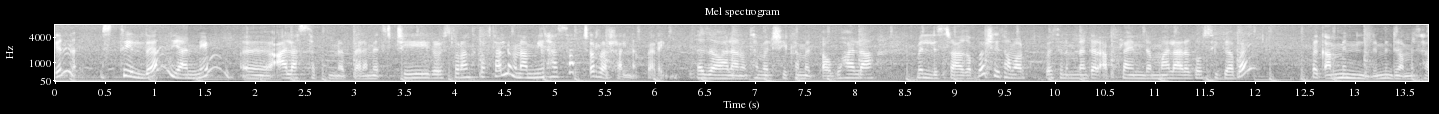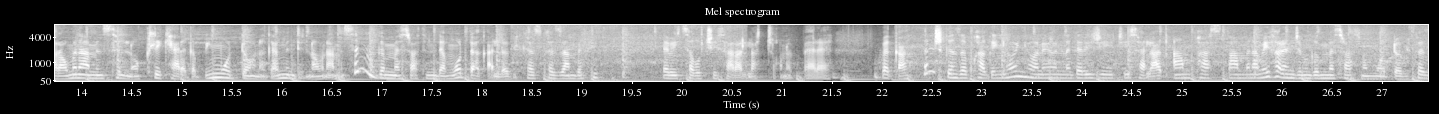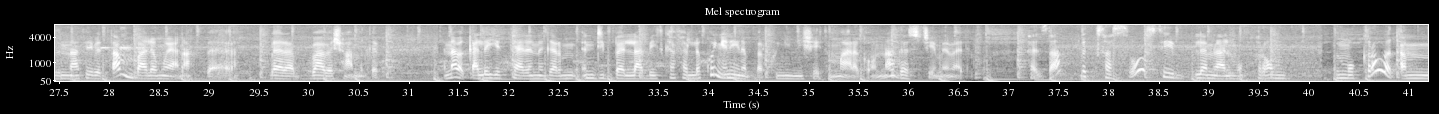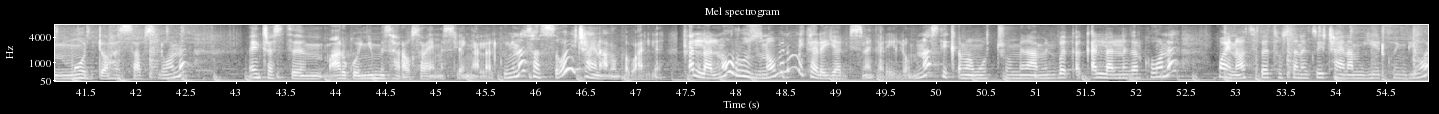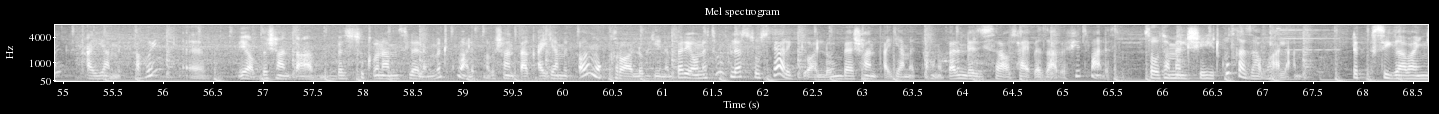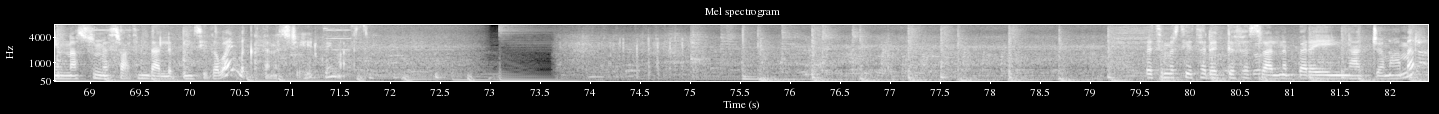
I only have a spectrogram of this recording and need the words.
ግን still then ያኔም አላሰብኩም ነበረ መጥቼ ሬስቶራንት እከፍታለሁ ምናምን የሚል ሀሳብ ጭራሽ አልነበረኝም። ከዛ በኋላ ነው ተመልሼ ከመጣው በኋላ ምን ልስራ ገባሽ የተማርኩበትንም ነገር apply እንደማላረገው ሲገባኝ በቃ ምን ምንድን ነው የምሰራው ምናምን ስል ነው click ያደረገብኝ። የምወደው ነገር ምንድን ነው ምናምን ስል ምግብ መስራት እንደምወድ አውቃለሁ። because ከዛም በፊት ለቤተሰቦች እሰራላቸው ነበረ። በቃ ትንሽ ገንዘብ ካገኘሁኝ የሆነ የሆነ ነገር ይዤ ሄጄ ሰላጣም ፓስታ ምናምን የፈረንጅ ምግብ መስራት ነው የምወደው። because እናቴ በጣም ባለሙያ ናት በአበሻ ምግብ እና በቃ ለየት ያለ ነገር እንዲበላ ቤት ከፈለግኩኝ እኔ ነበርኩኝ initiate የማደርገው እና ገዝቼ የምመጣው። ከዛ ልክ ሳስበው እስቲ ለምን አልሞክረውም ብሞክረው በቃ የምወደው ሀሳብ ስለሆነ interest አድርጎኝ የምሰራው ስራ ይመስለኛል አልኩኝ እና ሳስበው የቻይና ምግብ አለ። ቀላል ነው፣ ሩዝ ነው፣ ምንም የተለየ አዲስ ነገር የለውም እና እስቲ ቅመሞቹ ምናምን በቃ ቀላል ነገር ከሆነ why not በተወሰነ ጊዜ ቻይና እየሄድኩኝ ቢሆን እቃ እያመጣሁኝ ያው በሻንጣ በሱቅ ምናምን ስለለመድኩ ማለት ነው በሻንጣ እቃ እያመጣሁኝ ሞክረዋለሁ ብዬ ነበር። የእውነትም ሁለት ሶስቴ አድርጌዋለሁኝ በሻንጣ እያመጣሁ ነበር እንደዚህ ስራው ሳይበዛ በፊት ማለት ነው። ሰው ተመልሼ የሄድኩት ከዛ በኋላ ነው። ልክ ሲገባኝና እሱን መስራት እንዳለብኝ ሲገባኝ በቃ ተነስቼ ሄድኩኝ ማለት ነው። በትምህርት የተደገፈ ስላልነበረ የኛ አጀማመር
